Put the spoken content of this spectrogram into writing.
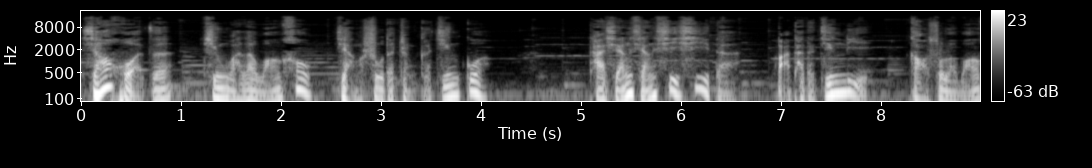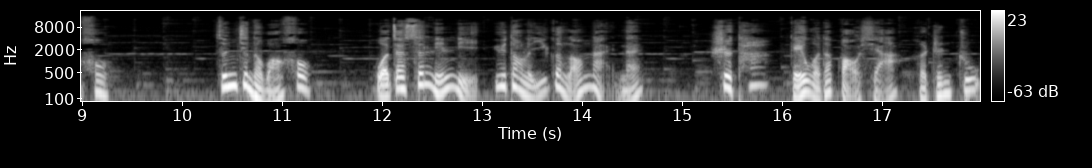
小伙子听完了王后讲述的整个经过，他详详细细的把他的经历告诉了王后。尊敬的王后。我在森林里遇到了一个老奶奶，是她给我的宝匣和珍珠。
